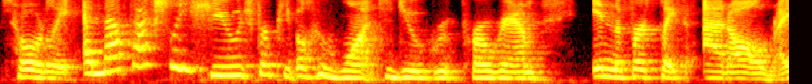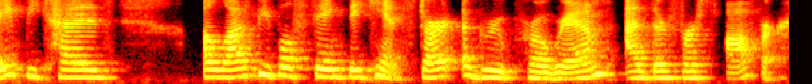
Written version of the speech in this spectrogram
Totally. And that's actually huge for people who want to do a group program in the first place at all, right? Because a lot of people think they can't start a group program as their first offer.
